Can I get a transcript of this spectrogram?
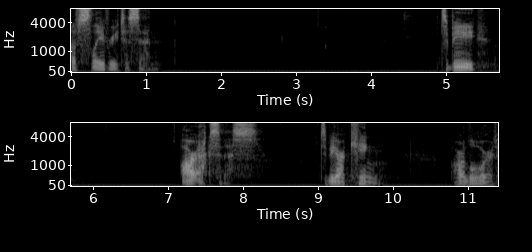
of slavery to sin. To be our Exodus, to be our King, our Lord.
